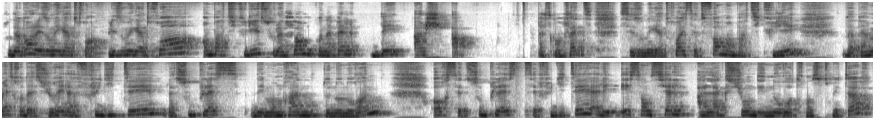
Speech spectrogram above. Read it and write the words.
tout d'abord les oméga 3. Les oméga 3 en particulier sous la forme qu'on appelle DHA. Parce qu'en fait, ces oméga 3 et cette forme en particulier va permettre d'assurer la fluidité, la souplesse des membranes de nos neurones. Or, cette souplesse, cette fluidité, elle est essentielle à l'action des neurotransmetteurs,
